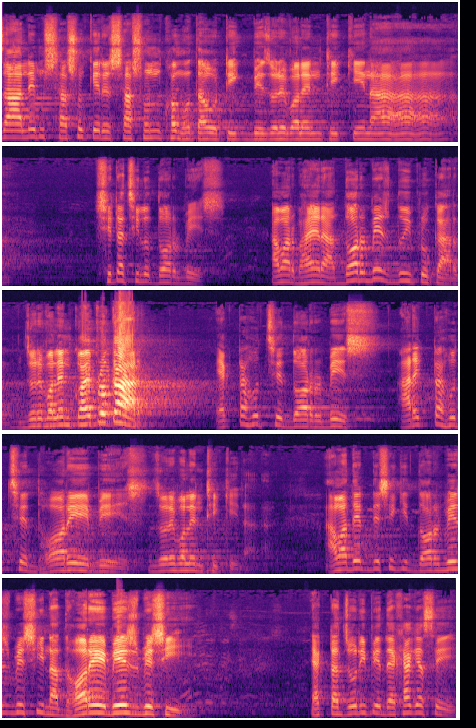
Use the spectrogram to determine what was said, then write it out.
জালেম শাসকের শাসন ক্ষমতাও টিকবে। জোরে বলেন, ঠিক কিনা সেটা ছিল দরবেশ। আমার ভাইরা দরবেশ দুই প্রকার। জোরে বলেন, কয় প্রকার? একটা হচ্ছে দরবেশ, আরেকটা হচ্ছে ধরে বেশ জোরে বলেন ঠিকই না? আমাদের দেশে কি দরবেশ বেশি না ধরে বেশ বেশি? একটা জরিপে দেখা গেছে,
